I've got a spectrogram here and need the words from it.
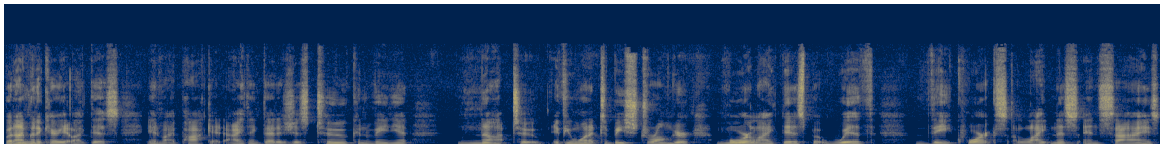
But I'm going to carry it like this in my pocket. I think that is just too convenient not to. If you want it to be stronger, more like this, but with the Quark's lightness and size,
